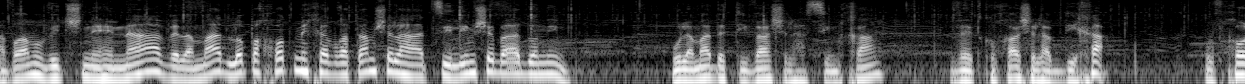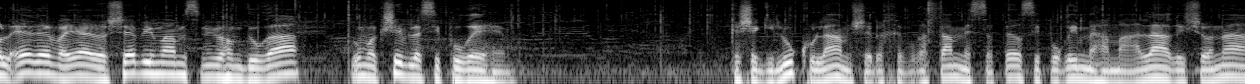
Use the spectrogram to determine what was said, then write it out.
אברמוביץ' נהנה ולמד לא פחות מחברתם של האצילים שבאדונים. הוא למד את טיבה של השמחה ואת כוחה של הבדיחה, ובכל ערב היה יושב עמם סביב המדורה ומקשיב לסיפוריהם. כשגילו כולם שבחברתם מספר סיפורים מהמעלה הראשונה,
